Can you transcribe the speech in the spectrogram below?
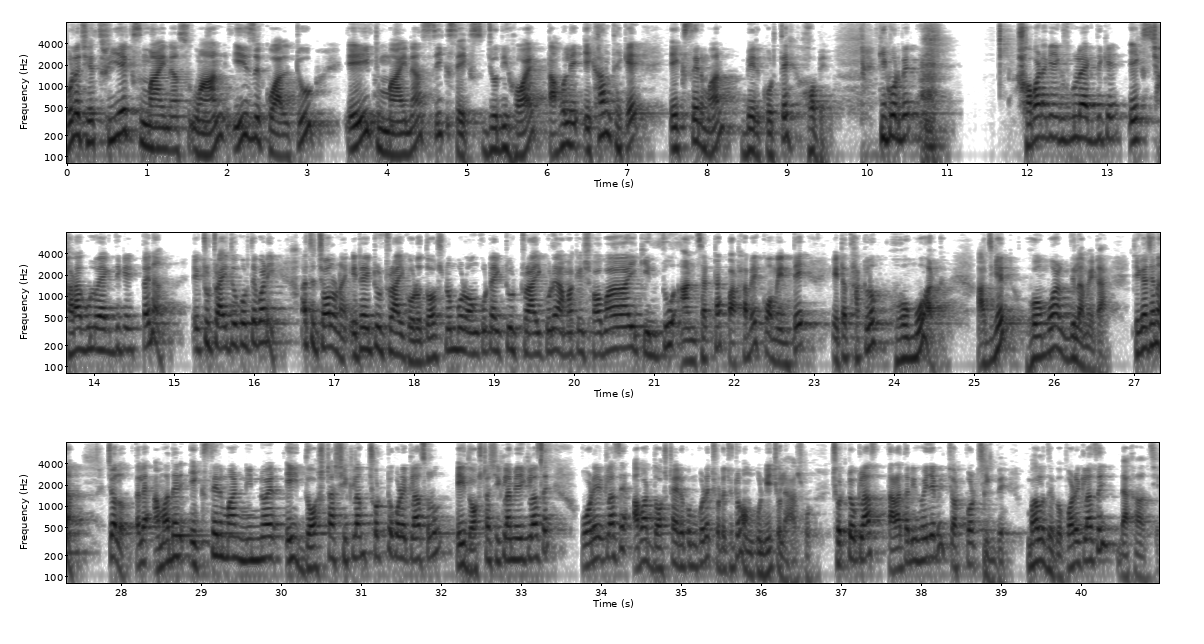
বলেছে three X minus one is equal to eight minus six X যদি হয়, তাহলে এখান থেকে এক্সের মান বের করতে হবে। কি করবে? সবার আগে এক্সগুলো একদিকে এক্স ছাড়াগুলো একদিকে, তাই না? একটু ট্রাই তো করতে পারি? আচ্ছা চলো না, এটা একটু ট্রাই করো। দশ নম্বর অঙ্কটা একটু ট্রাই করে আমাকে সবাই কিন্তু আনসারটা পাঠাবে কমেন্টে এটা থাকল হোমওয়ার্ক আজকের হোমওয়ার্ক দিলাম এটা। ঠিক আছে না? চলো, তাহলে আমাদের এক্সের মান নির্ণয়ের এই দশটা শিখলাম। ছোট্ট করে ক্লাস হলো। এই দশটা শিখলাম এই ক্লাসে পরের ক্লাসে আবার দশটা এরকম করে ছোট ছোট অঙ্ক নিয়ে চলে আসব। ছোট্ট ক্লাস তাড়াতাড়ি হয়ে যাবে, চটপট শিখবে। ভালো থেকো, পরের ক্লাসেই দেখা হচ্ছে।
